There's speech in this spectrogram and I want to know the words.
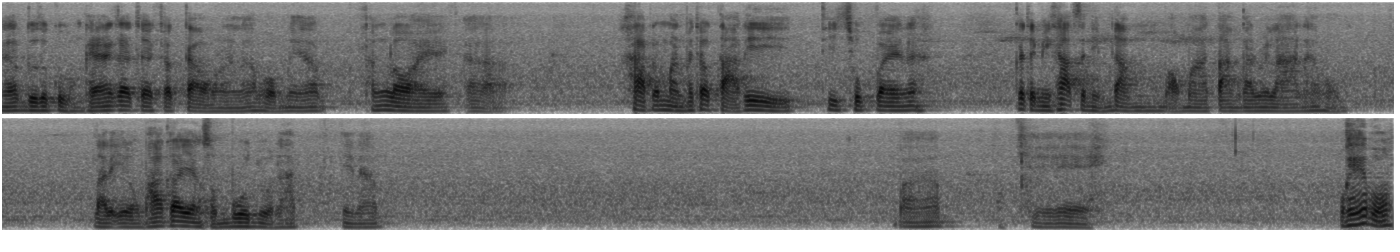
นะครับดูตะกุดของแท้ก็จะเก่าๆนะครับผมเนี่ยครับทั้งรอยอคราบน้ำมันพระเจ้าตากที่ที่ชุบไว้นะ ก็จะมีคราบสนิมดำออกมาตามกาลเวลานะครับผมรายละเอียดของพระก็ยังสมบูรณ์อยู่นะครับนี่นะครับ ปั๊บโอเค โอเคครับผม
